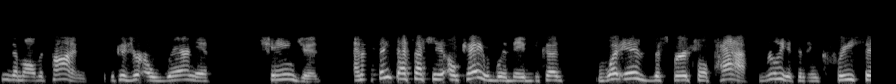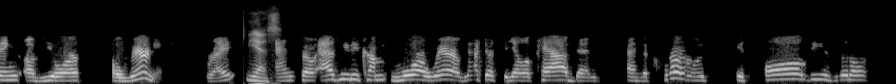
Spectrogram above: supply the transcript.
see them all the time because your awareness changes. And I think that's actually okay with me because what is the spiritual path? Really, it's an increasing of your awareness, right? Yes. And so as we become more aware of not just the yellow cab and, and the crows, it's all these little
